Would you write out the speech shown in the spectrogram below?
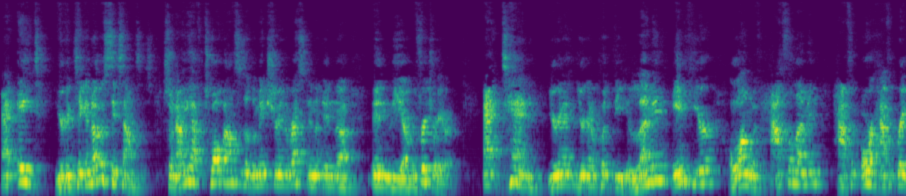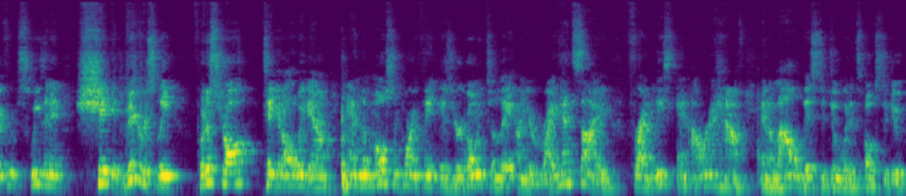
At eight, you're gonna take another six ounces. So now you have 12 ounces of the mixture in the rest in the in the in the uh, refrigerator. At 10, you're gonna you're gonna put the lemon in here along with half a lemon, half a, or half a grapefruit, squeeze it in, shake it vigorously, put a straw, take it all the way down, and the most important thing is you're going to lay on your right hand side for at least an hour and a half and allow this to do what it's supposed to do,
